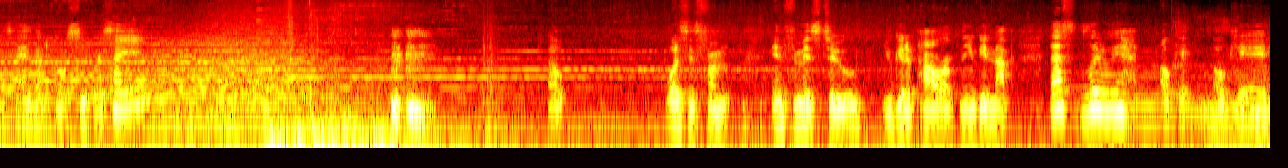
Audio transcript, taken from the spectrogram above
This man's about to go Super Saiyan? oh. What is this, from Infamous 2? You get a power-up and then you get knocked... That's literally... Okay, okay.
